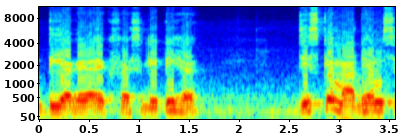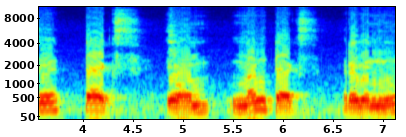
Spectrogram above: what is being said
दिया गया एक फैसिलिटी है, जिसके माध्यम से टैक्स एवं नॉन टैक्स रेवेन्यू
